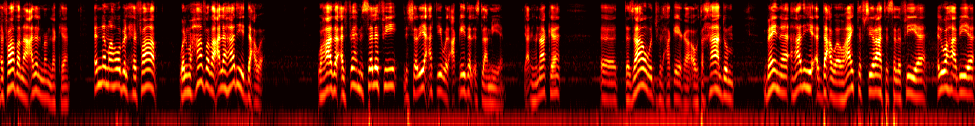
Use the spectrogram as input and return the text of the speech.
حفاظنا على المملكة إنما هو بالحفاظ والمحافظة على هذه الدعوة. وهذا الفهم السلفي للشريعة والعقيدة الإسلامية. يعني هناك آه، تزاوج في الحقيقة أو تخادم بين هذه الدعوة وهذه التفسيرات السلفية الوهابية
